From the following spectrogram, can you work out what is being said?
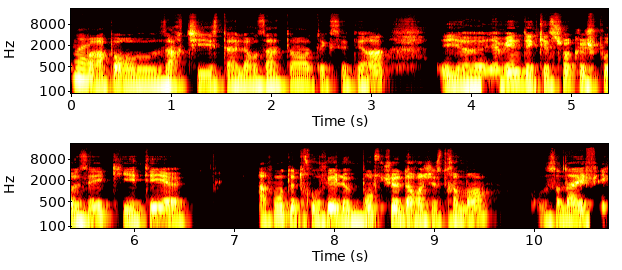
par, rapport aux artistes, à leurs attentes, etc. Et il y avait une des questions que je posais qui était avant de trouver le bon studio d'enregistrement, vous en avez fait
